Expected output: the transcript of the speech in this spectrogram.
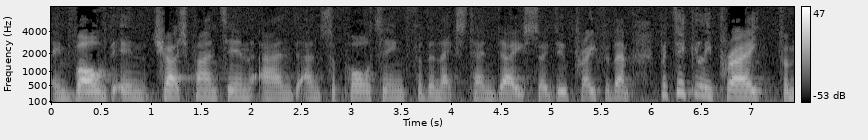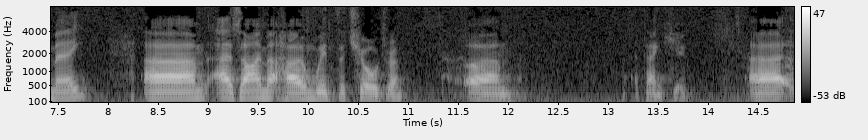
involved in church planting and, and supporting for the next 10 days. So do pray for them. Particularly pray for me um, as I'm at home with the children. Um, thank you. Uh,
